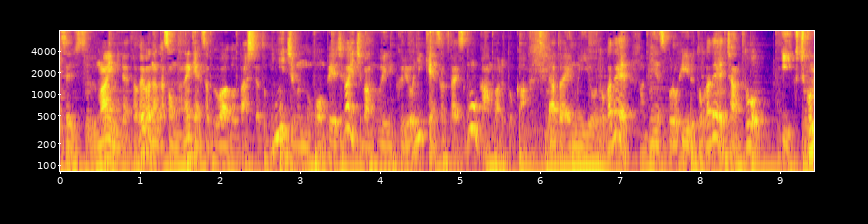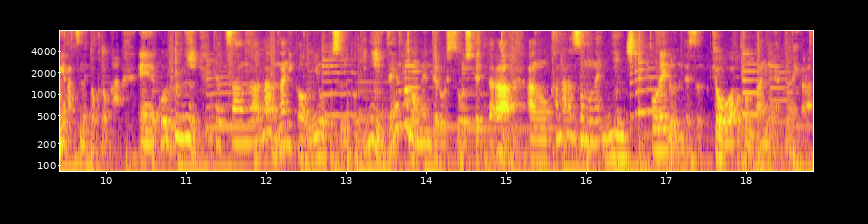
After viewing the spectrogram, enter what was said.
施術うまいみたいな、例えばなんかそんなね、検索ワードを出した時に自分のホームページが一番上に来るように検索対策も頑張るとか、あとは MEO とかで、ビジネスプロフィールとかでちゃんといい口コミ集めとくとか、えー、こういうふうにお客さん側が何かを見ようとするときに全部の面で露出をしていったら、あの、必ずそのね、認知取れるんです。今日はほとんど何もやってないから。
